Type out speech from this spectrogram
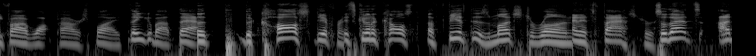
65 watt power supply. Think about that. The, the cost difference. It's going to cost a fifth as much to run and it's faster. So that's, I,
